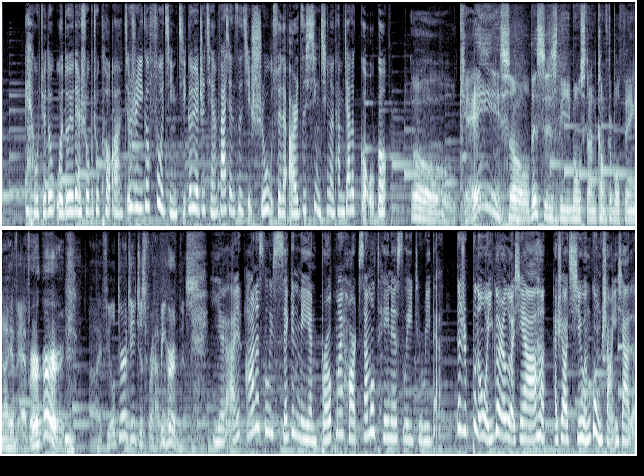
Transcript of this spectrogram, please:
哎，我觉得我都有点说不出口啊！就是一个父亲几个月之前发现自己十五岁的儿子性侵了他们家的狗狗， Okay, so this is the most uncomfortable thing I have ever heard. I feel dirty just for having heard this. Yeah, it honestly sickened me and broke my heart simultaneously to read that. 但是不能我一个人恶心啊，还是要齐文共赏一下的。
